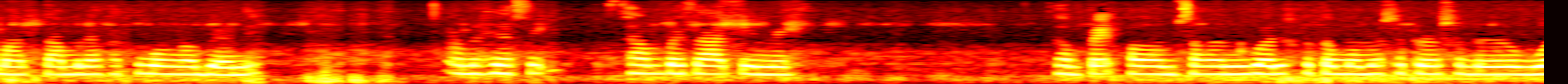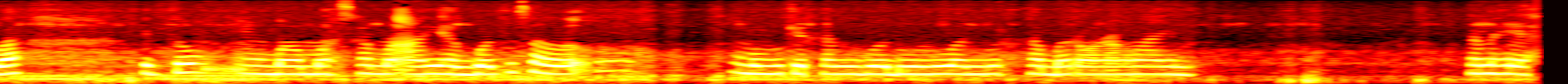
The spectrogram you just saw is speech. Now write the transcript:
mata mereka tuh gue nggak berani. Anehnya sih sampai saat ini. Sampai kalau misalkan gue harus ketemu sama saudara-saudara gue itu mama sama ayah gue tuh selalu memikirkan gue duluan bersabar orang lain. Aneh ya?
